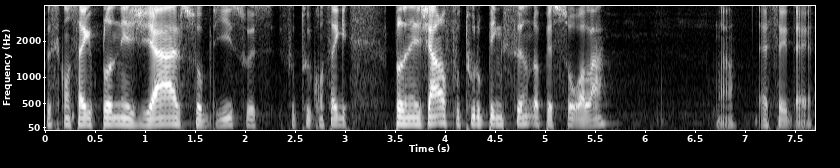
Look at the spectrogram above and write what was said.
você consegue planejar sobre isso, esse futuro, consegue planejar o futuro pensando a pessoa lá. Ah, essa é a ideia.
